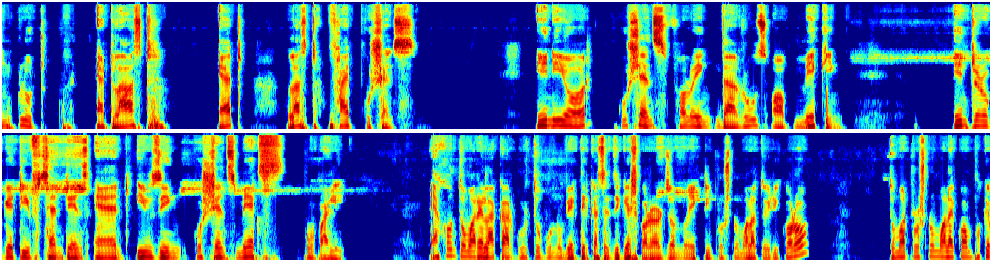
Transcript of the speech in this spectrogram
include at last at Last five questions. In your questions following the rules of making interrogative sentence and using questions makes properly এখন তোমার এলাকার গুরুত্বপূর্ণ ব্যক্তির কাছে জিজ্ঞেস করার জন্য একটি প্রশ্নমালা তৈরি করো তোমার প্রশ্নমালায় কমপক্ষে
